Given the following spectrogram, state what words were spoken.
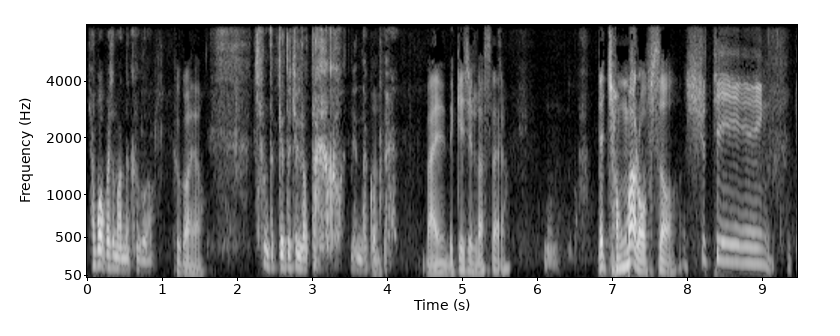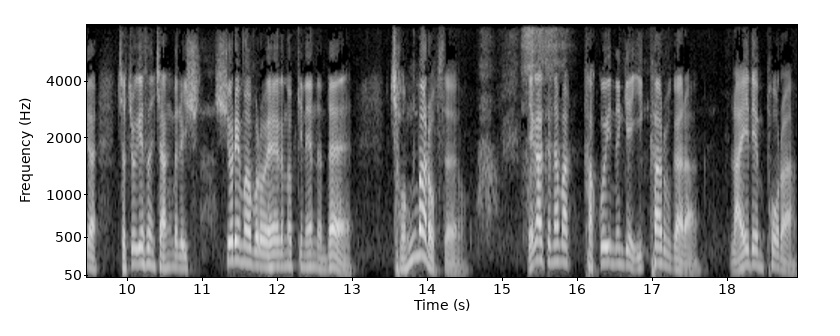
협업해서 만든 그거 그거요. 참 늦게도 질렀다 그거 옛날 건데 많이 늦게 질렀어요. 음. 근데 정말 없어. 슈팅, 그러니까 저쪽에선 장르를 슈, shoot 'em up으로 해놓긴 했는데 정말 없어요. 내가 그나마 갖고 있는 게 이카루가랑 Raiden four랑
